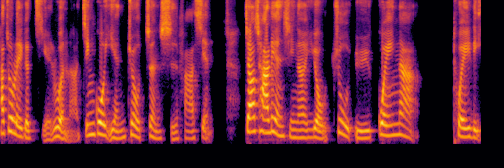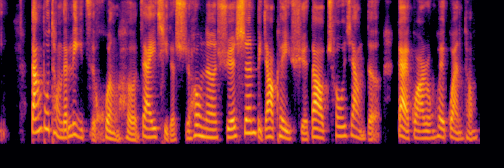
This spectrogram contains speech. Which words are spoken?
他做了一个结论啊，经过研究证实，发现交叉练习呢有助于归纳推理。当不同的例子混合在一起的时候呢，学生比较可以学到抽象的概括，融会贯通，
